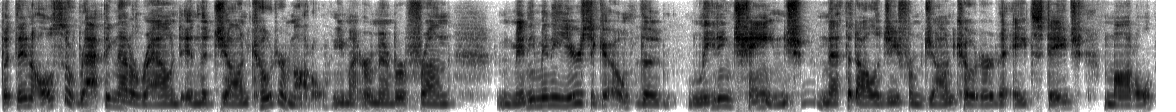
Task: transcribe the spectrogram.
but then also wrapping that around in the John Kotter model. You might remember from many, many years ago, the leading change methodology from John Kotter, the eight stage model,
